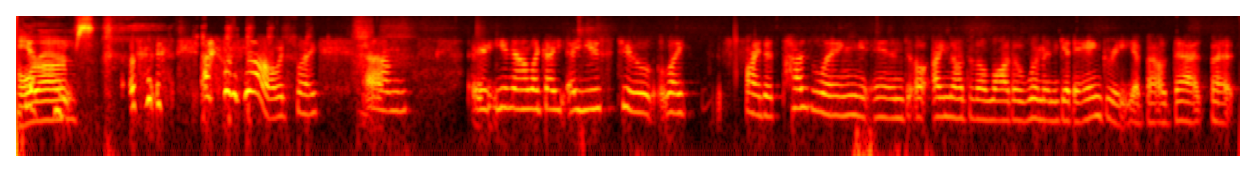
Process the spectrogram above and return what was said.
forearms? I don't know. It's like, um, you know, like I I used to like find it puzzling, and uh, I know that a lot of women get angry about that, but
